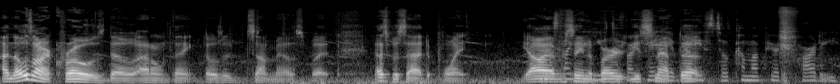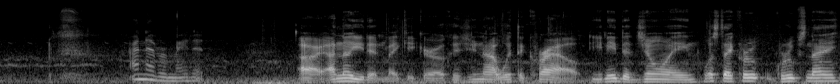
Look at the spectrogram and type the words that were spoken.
And those aren't crows, though. I don't think those are something else. But that's beside the point. Y'all ever like seen a bird get snapped Bay up? Still come up here to party. I never made it. All right, I know you didn't make it, girl, because you're not with the crowd. You need to join. What's that group group's name?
